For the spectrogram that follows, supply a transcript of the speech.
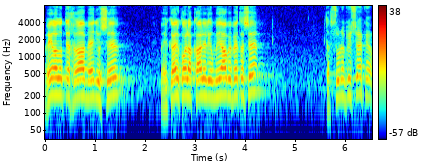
ועיר הזאת תחרב מעין יושב, ויקהל כל הקהל אל ירמיהו בבית השם. תפסו נביא שקר.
